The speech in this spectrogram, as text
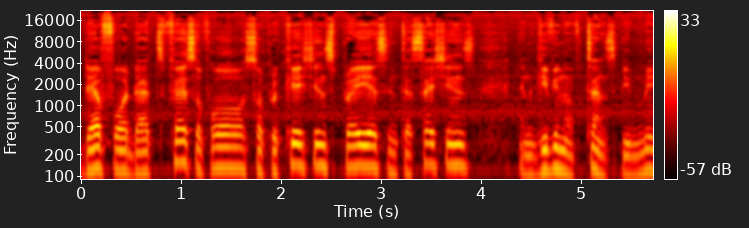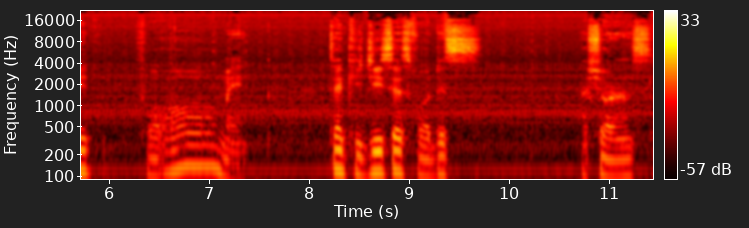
therefore, that first of all, supplications, prayers, intercessions, and giving of thanks be made for all men. Thank you, Jesus, for this assurance.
